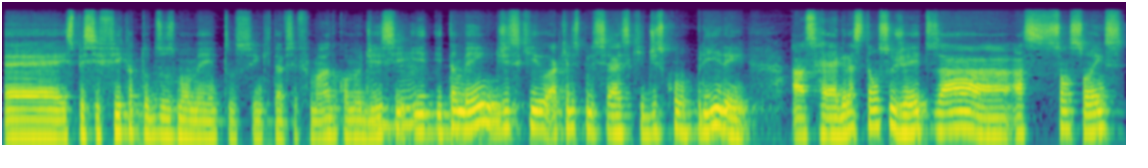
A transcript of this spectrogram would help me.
é, especifica todos os momentos em que deve ser filmado, como eu disse, uhum. e, e, também diz que aqueles policiais que descumprirem as regras estão sujeitos às sanções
